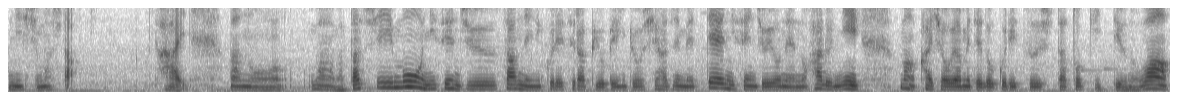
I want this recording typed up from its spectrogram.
にしました。はい。あのまあ私も2013年にクレイセラピーを勉強し始めて2014年の春に、まあ、会社を辞めて独立した時っていうのは、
